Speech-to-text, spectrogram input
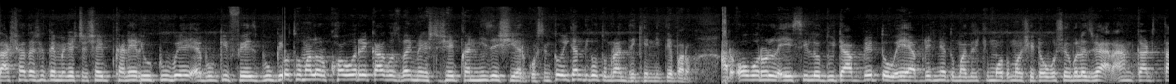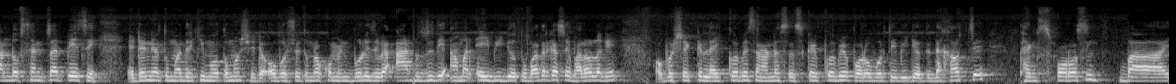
তার সাথে সাথে মেগাস্টার শাহিব খানের ইউটিউবে এবং কি ফেসবুকে প্রথম আলোর খবরের কাগজ ভাই মেগাস্টার শাহিব খান নিজে শেয়ার করছেন। তো ওইখান থেকেও তোমরা দেখে নিতে পারো। আর ওভারঅল এই ছিল দুইটা আপডেট তো এই আপডেট নিয়ে তোমাদের কি মতামত সেটা অবশ্যই বলে যাবে। আর আনকাট তাণ্ডব সেন্সার পেয়েছে, এটা নিয়ে তোমাদের কি মতামত সেটা অবশ্যই তোমরা কমেন্ট বলে যাবে। আর যদি আমার এই ভিডিও তোমাদের কাছে ভালো লাগে, অবশ্যই একটা লাইক করবে চ্যানেলটা সাবস্ক্রাইব করবে। পরবর্তী ভিডিওতে দেখা হচ্ছে। থ্যাংকস ফর ওয়াচিং বাই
